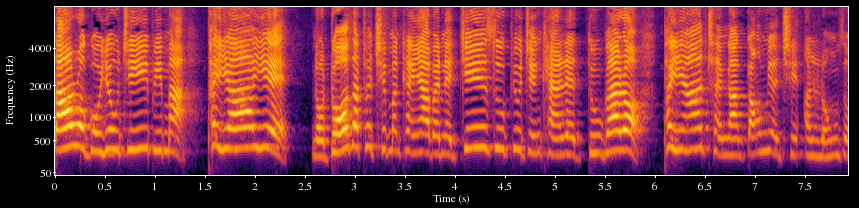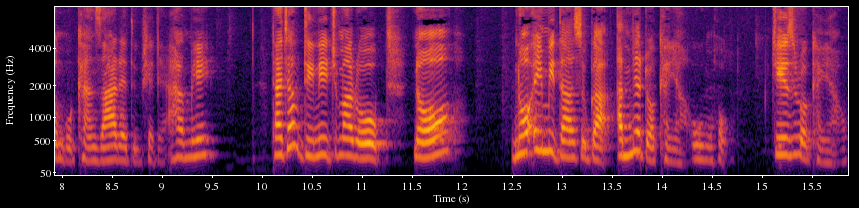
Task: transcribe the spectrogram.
သားတော်ကိုယုံကြည်ပြီးမှဖျားရဲ့ နော်ဒေါသထွက်ခြင်းမခံရဘဲနဲ့ဂျေစုပြုခြင်းခံရတဲ့သူကတော့ဖျားထံကကောင်းမြတ်ခြင်းအလုံးစုံကိုခံစားရတဲ့သူဖြစ်တယ်အာမင်ဒါကြောင့်ဒီနေ့ကျမတို့နော်နော်အိမ်မိသားစုကအမျက်တော်ခံရအောင်မဟုတ်ဂျေစုတော်ခံရအောင်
